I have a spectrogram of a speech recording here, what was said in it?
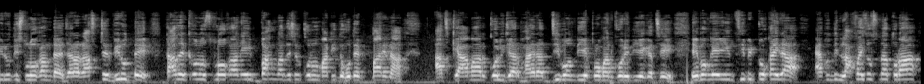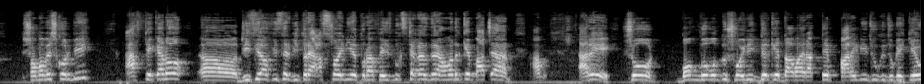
বিরোধী স্লোগান দেয়, যারা রাষ্ট্রের বিরুদ্ধে, তাদের কোনো স্লোগান এই বাংলাদেশের কোনো মাটিতে হতে পারে না। আজকে আমার কলিজার ভাইরা জীবন দিয়ে প্রমাণ করে দিয়ে গেছে। এবং এই এনসিপি টোকাইরা, এতদিন লাফাইছস না তোরা? সমাবেশ করবি? আজকে কেন ডিসি অফিসের ভিতরে আশ্রয় নিয়ে তোরা ফেসবুক স্ট্যাটাস দিয়ে আমাদেরকে বাঁচান। আরে, শোন, বঙ্গবন্ধু সৈনিকদেরকে দাবায় রাখতে পারেনি যুগে যুগে কেউ।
